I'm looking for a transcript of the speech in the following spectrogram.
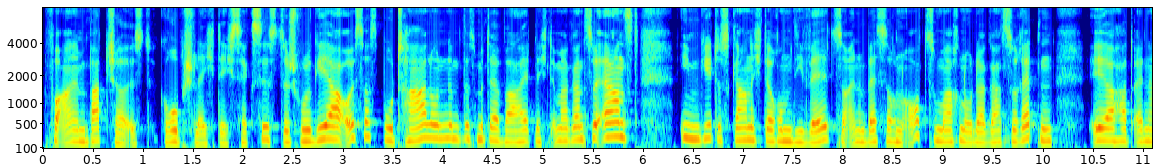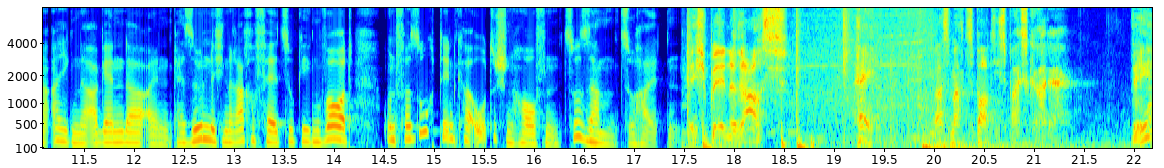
Vor allem Butcher ist grobschlächtig, sexistisch, vulgär, äußerst brutal und nimmt es mit der Wahrheit nicht immer ganz so ernst. Ihm geht es gar nicht darum, die Welt zu einem besseren Ort zu machen oder gar zu retten. Er hat eine eigene Agenda, einen persönlichen Rachefeldzug gegen Wort und versucht, den chaotischen Haufen zusammenzuhalten. Ich bin raus! Hey, was macht Sporty Spice gerade? Wer?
